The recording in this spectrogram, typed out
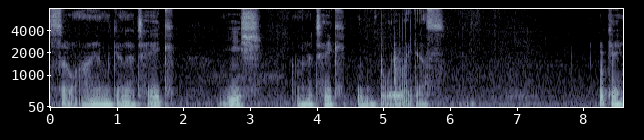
so I am gonna take. Yeesh. I'm gonna take blue, I guess. Okay.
